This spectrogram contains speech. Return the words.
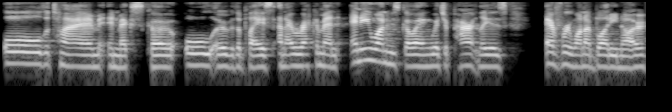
all the time in Mexico, all over the place. And I recommend anyone who's going, which apparently is everyone I bloody know,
